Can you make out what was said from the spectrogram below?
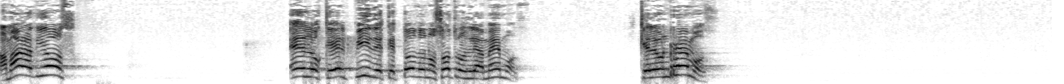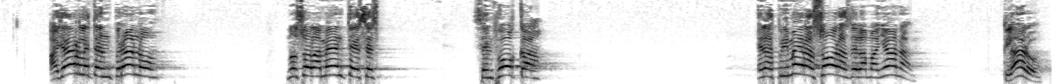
Amar a Dios es lo que Él pide que todos nosotros le amemos, que le honremos. Hallarle temprano no solamente se, se enfoca en las primeras horas de la mañana. Claro,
